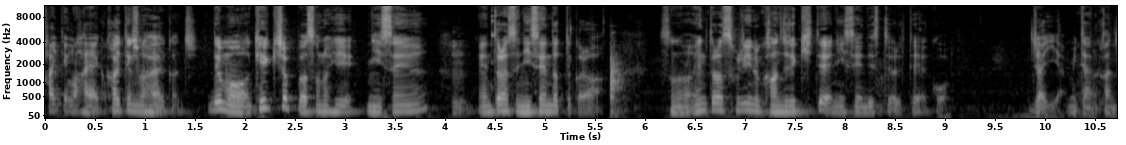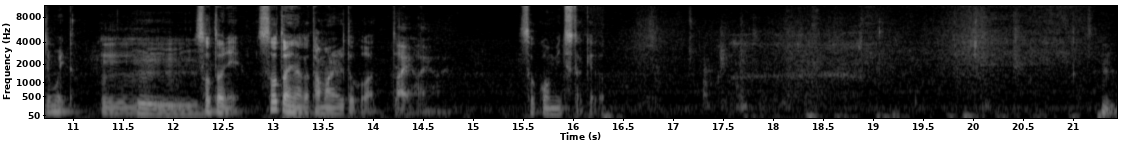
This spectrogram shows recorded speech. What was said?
回転が早い回転が早い感じ。でもケーキショップはその日2000円？うん。エントランス2000円だったからそのエントランスフリーの感じで来て2000円ですって言われてこうじゃあいいやみたいな感じもいた、外に。外になんかたまれるとこがあって、はいはいはいそこを見てたけど。うん。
